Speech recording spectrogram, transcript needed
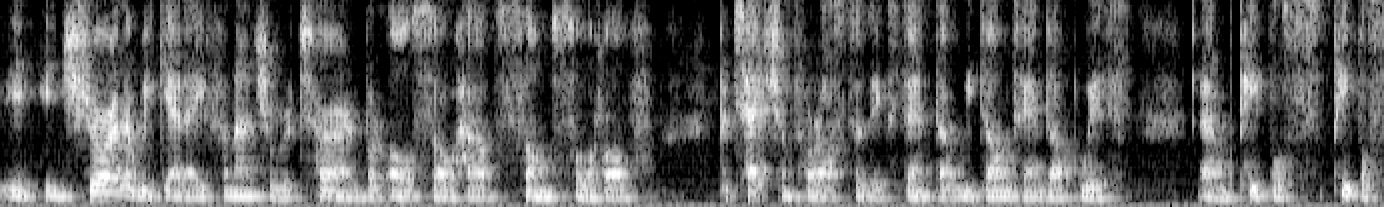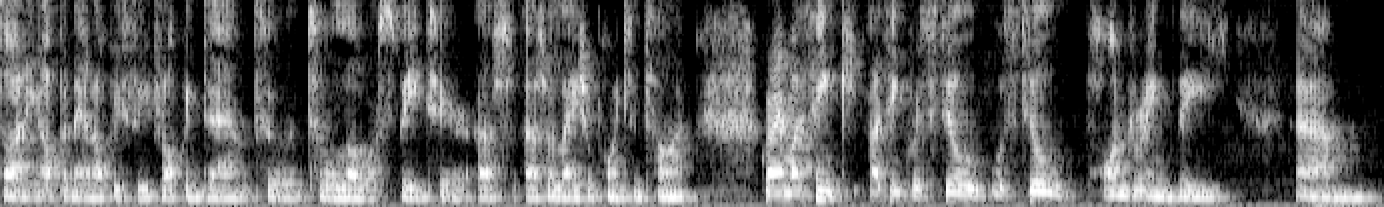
ensure that we get a financial return, but also have some sort of protection for us to the extent that we don't end up with um, people people signing up and then obviously dropping down to a, to a lower speed here at, at a later point in time. Grahame, I think I think we're still we're still pondering the um,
